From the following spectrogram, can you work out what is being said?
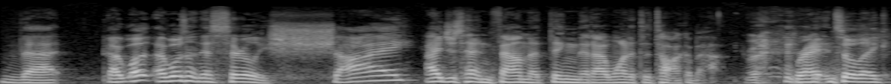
that I wasn't necessarily shy. I just hadn't found that thing that I wanted to talk about. Right. Right. And so, like,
